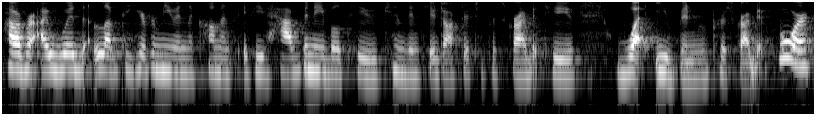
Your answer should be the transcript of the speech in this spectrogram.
However, I would love to hear from you in the comments if you have been able to convince your doctor to prescribe it to you, what you've been prescribed it for,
